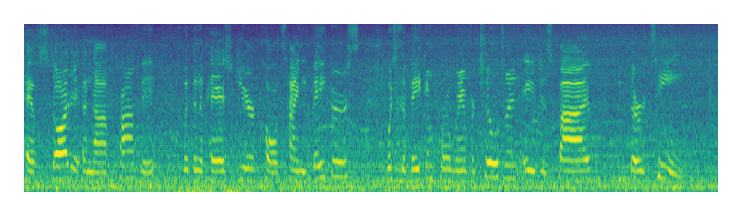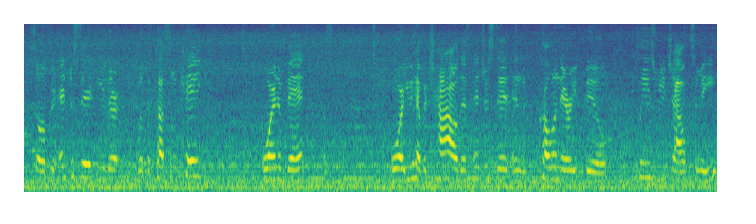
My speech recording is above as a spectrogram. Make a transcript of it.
have started a nonprofit within the past year called Tiny Bakers, which is a baking program for children ages 5 through 13. So if you're interested either with a custom cake or an event, or you have a child that's interested in the culinary field, please reach out to me.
